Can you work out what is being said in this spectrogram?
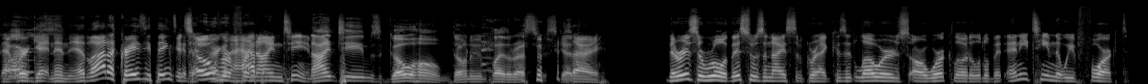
that we're getting in. A lot of crazy things. It's gonna- over gonna for happen. nine teams. Nine teams go home. Don't even play the rest of your schedule. Sorry. There is a rule. This was nice of Greg because it lowers our workload a little bit. Any team that we've forked,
